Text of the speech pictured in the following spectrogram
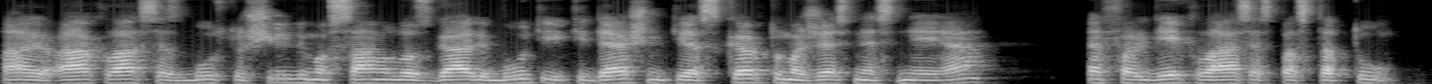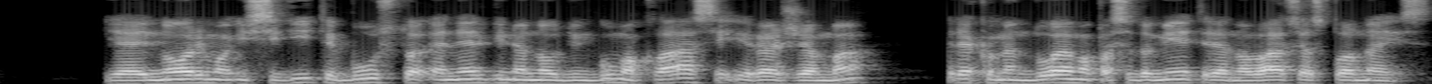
A ir A klasės būstų šildymo sąnaudos gali būti iki dešimties kartų mažesnės nei E, F ar G klasės pastatų. Jei norimo įsigyti būsto energinio naudingumo klasė yra žema, rekomenduojama pasidomėti renovacijos planais.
